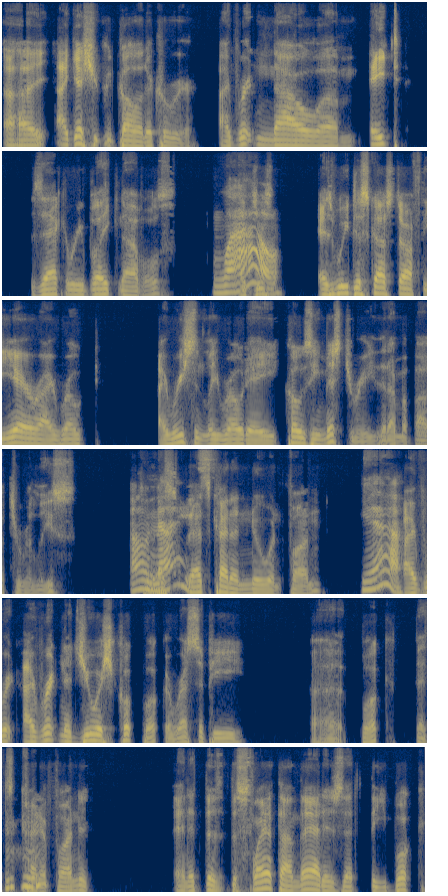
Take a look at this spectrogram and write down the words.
uh, I guess you could call it a career. I've written now um, eight Zachary Blake novels. Wow! Just, as we discussed off the air, I wrote, I recently wrote a cozy mystery that I'm about to release. Oh, so that's, nice. That's kind of new and fun. Yeah. I've written I've written a Jewish cookbook, a recipe uh, book that's mm-hmm. kind of fun. It, and it the the slant on that is that the book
